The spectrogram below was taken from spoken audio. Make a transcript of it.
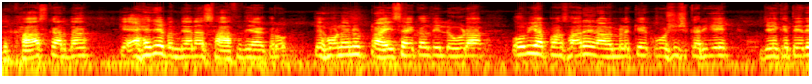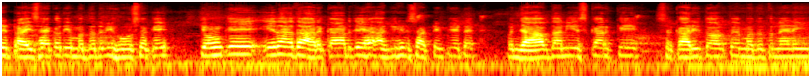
ਦਰਖਾਸਤ ਕਰਦਾ ਕਿ ਇਹੋ ਜਿਹੇ ਬੰਦਿਆਂ ਦਾ ਸਾਥ ਦਿਆ ਕਰੋ ਤੇ ਹੁਣ ਇਹਨੂੰ ਟ੍ਰਾਈਸਾਈਕਲ ਦੀ ਲੋੜ ਆ, ਉਹ ਵੀ ਆਪਾਂ ਸਾਰੇ ਰਲ ਮਿਲ ਕੇ ਕੋਸ਼ਿਸ਼ ਕਰੀਏ ਜੇ ਕਿਤੇ ਇਹਦੇ ਟ੍ਰਾਈਸਾਈਕਲ ਦੀ ਮਦਦ ਵੀ ਹੋ ਸਕੇ, ਕਿਉਂਕਿ ਇਹਦਾ ਆਧਾਰ ਕਾਰਡ ਜੇ ਅੰਗਹੀਣ ਸਰਟੀਫਿਕੇਟ ਪੰਜਾਬ ਦਾ ਨਹੀਂ ਇਸ ਕਰਕੇ ਸਰਕਾਰੀ ਤੌਰ ਤੇ ਮਦਦ ਲੈਣੀ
